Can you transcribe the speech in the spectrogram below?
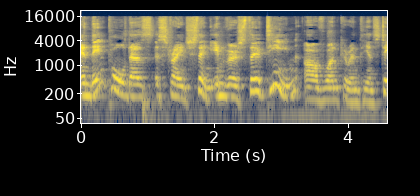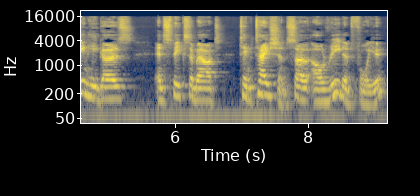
And then Paul does a strange thing. In verse 13 of 1 Corinthians 10, he goes and speaks about temptation. So I'll read it for you.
